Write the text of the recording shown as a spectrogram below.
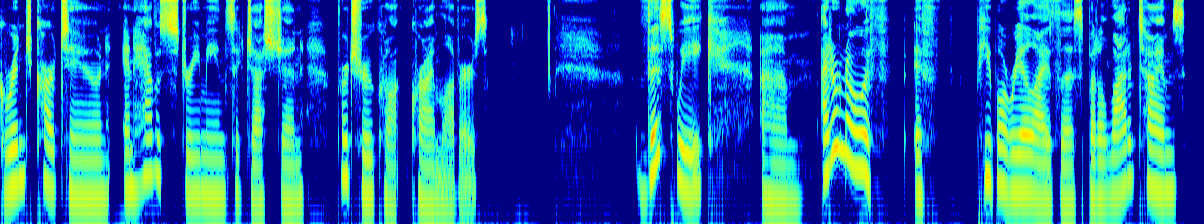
Grinch cartoon and have a streaming suggestion for true crime lovers. This week, um, I don't know if if people realize this, but a lot of times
